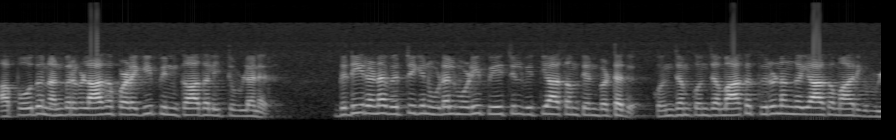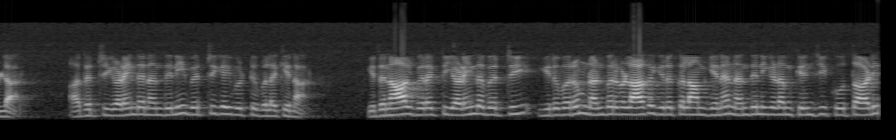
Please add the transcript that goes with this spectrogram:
அப்போது நண்பர்களாக பழகி பின் காதலித்துள்ளனர். திடீரென வெற்றியின் உடல் மொழி பேச்சில் வித்தியாசம் தென்பட்டது. கொஞ்சம் கொஞ்சமாக திருநங்கையாக மாறியுள்ளார். அதிர்ச்சியடைந்த நந்தினி வெற்றியை விட்டு விலகினார். இதனால் விரக்தியடைந்த வெற்றி இருவரும் நண்பர்களாக இருக்கலாம் என நந்தினியிடம் கெஞ்சி கூத்தாடி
